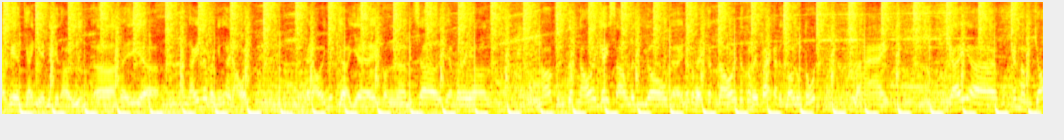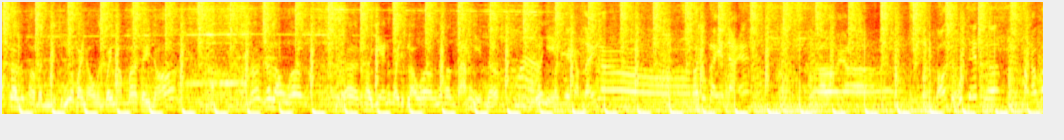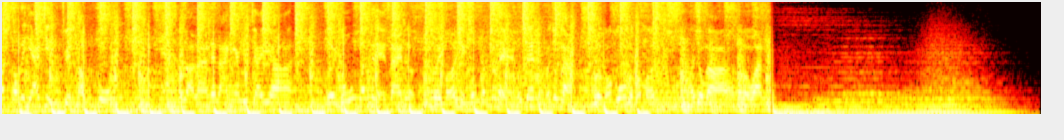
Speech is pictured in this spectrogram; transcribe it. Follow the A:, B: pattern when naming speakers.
A: sau khi anh trải nghiệm anh chơi thử. Ờ, thì ờ, anh thấy nó có những thay đổi. Thay đổi nhất là về phần ờ, mixer thì thanh hay hơn. Nó cũng kết nối cái sau linh vô để nó có thể kết nối nó có thể phát ra được loa bluetooth là hai. Cái ờ, cái mâm chót á, lúc mà mình chỉnh qua vinyl mình quay mâm á, thì nó nó nó lâu hơn. Cái thời gian nó quay được lâu hơn nó hơn 8 nhịp nữa. Nó nhẹ.
B: Cảm thấy nó nói chung là hiện đại có nữa mà nó vẫn có cái giá trị truyền thống cũ. Đó là, là nên là anh em đi chơi uh, người cũ vẫn có thể xài được người mới mình cũng vẫn có thể update. Nói chung là vừa có cũ vừa có mới. Nói chung là number one.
